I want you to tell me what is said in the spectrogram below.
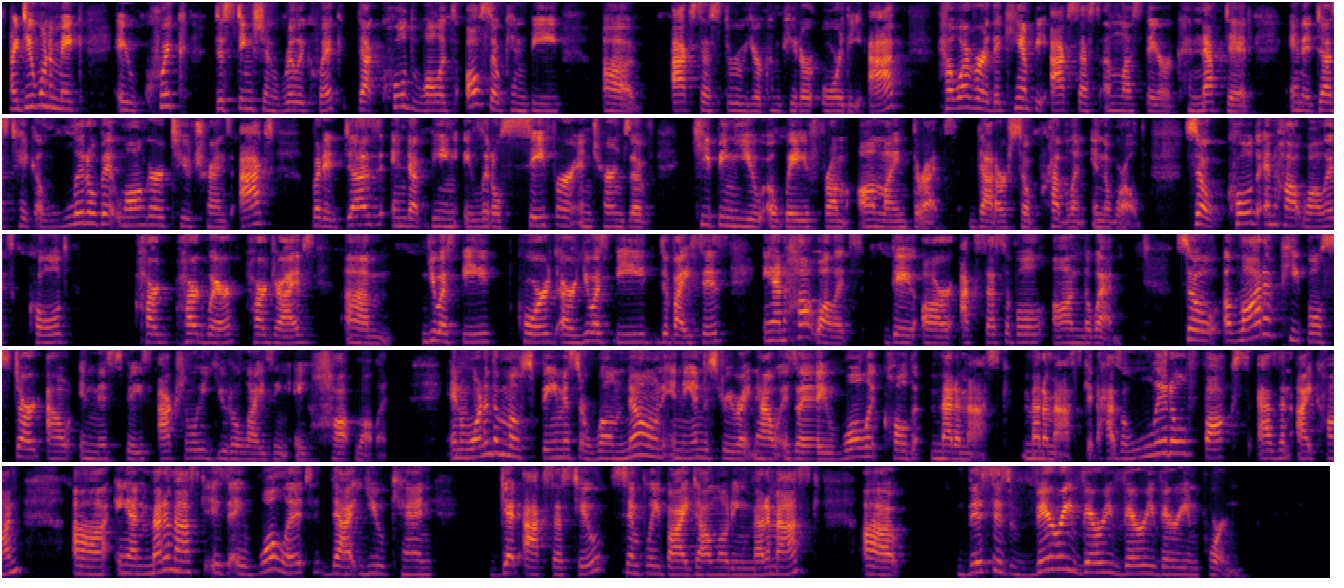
I do want to make a quick distinction really quick that cold wallets also can be uh, accessed through your computer or the app. However, they can't be accessed unless they are connected. And it does take a little bit longer to transact, but it does end up being a little safer in terms of keeping you away from online threats that are so prevalent in the world. So, cold and hot wallets, cold hard hardware, hard drives, um, USB cord or USB devices and hot wallets. They are accessible on the web. So a lot of people start out in this space actually utilizing a hot wallet. And one of the most famous or well known in the industry right now is a wallet called MetaMask. MetaMask. It has a little fox as an icon. Uh, and MetaMask is a wallet that you can get access to simply by downloading MetaMask uh, this is very, very, very, very important.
